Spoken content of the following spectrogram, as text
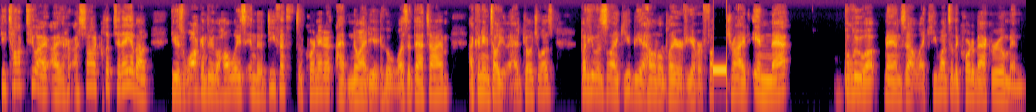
He talked to, I, I, I saw a clip today about he was walking through the hallways and the defensive coordinator. I have no idea who it was at that time. I couldn't even tell you the head coach was, but he was like, You'd be a hell of a player if you ever tried in that blew up Manziel. Like he went to the quarterback room and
